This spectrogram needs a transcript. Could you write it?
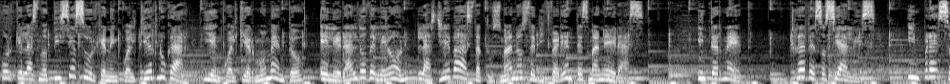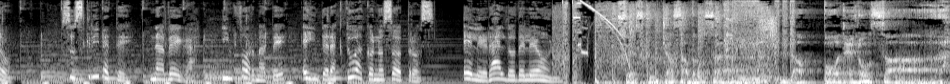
Porque las noticias surgen en cualquier lugar y en cualquier momento, el Heraldo de León las lleva hasta tus manos de diferentes maneras. Internet, redes sociales, impreso. Suscríbete, navega, infórmate e interactúa con nosotros. El Heraldo de León. Se escucha sabrosa, la poderosa.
